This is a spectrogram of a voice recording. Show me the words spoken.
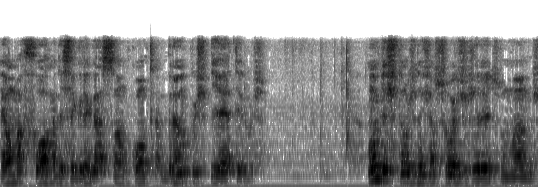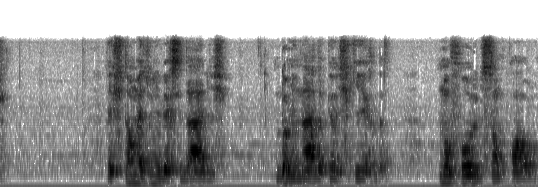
é uma forma de segregação contra brancos e héteros. Onde estão os defensores dos direitos humanos? Estão nas universidades, dominada pela esquerda, no Foro de São Paulo,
